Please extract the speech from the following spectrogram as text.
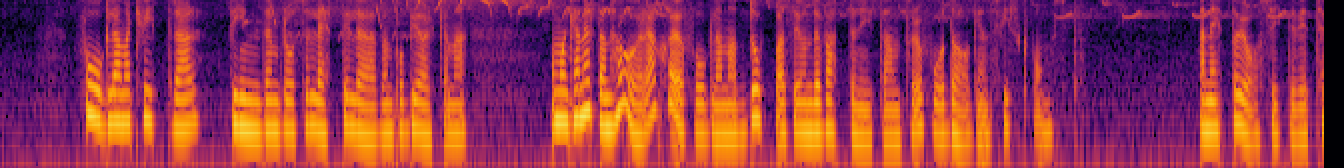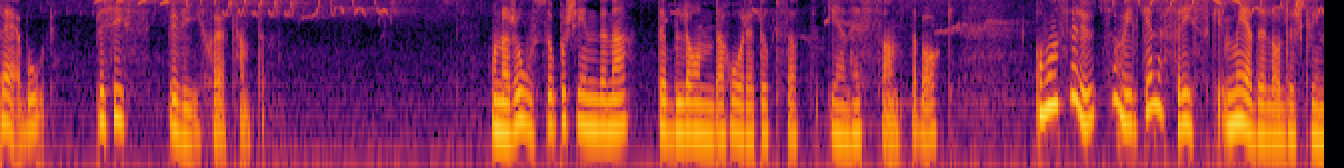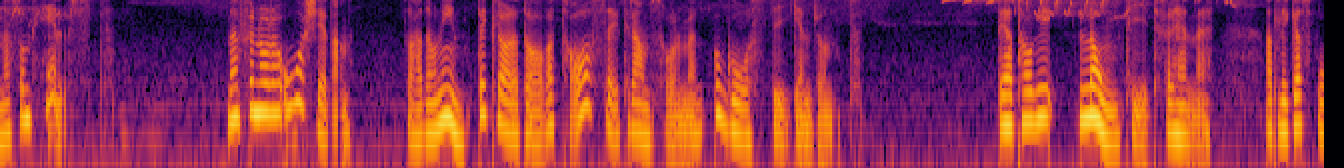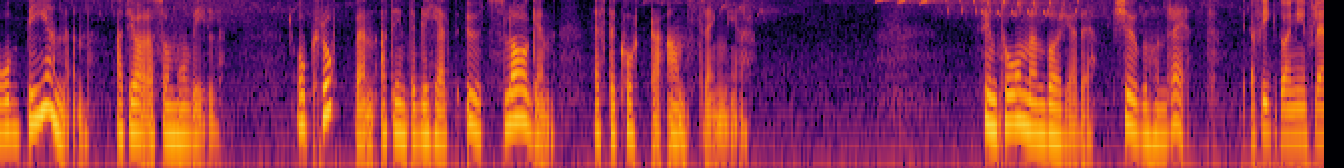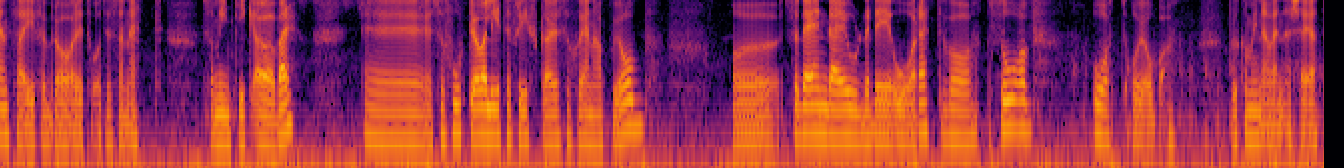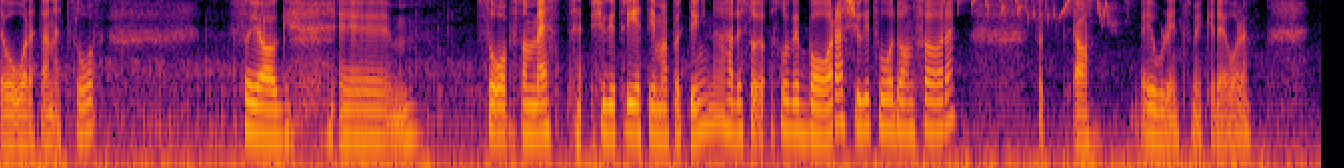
Fåglarna kvittrar, vinden blåser lätt i löven på björkarna och man kan nästan höra sjöfåglarna doppa sig under vattenytan för att få dagens fiskfångst. Annette och jag sitter vid ett träbord precis bredvid sjökanten. Hon har rosor på kinderna, det blonda håret uppsatt i en hästsvans där bak. Och hon ser ut som vilken frisk medelålders kvinna som helst. Men för några år sedan så hade hon inte klarat av att ta sig till Ramsholmen och gå stigen runt. Det har tagit lång tid för henne att lyckas få benen att göra som hon vill och kroppen att inte bli helt utslagen efter korta ansträngningar. Symptomen började 2001. Jag fick då en influensa i februari 2001 som inte gick över. Eh, så fort jag var lite friskare så skenade jag på jobb. Så det enda jag gjorde det året var sov, åt och jobba. Brukar mina vänner säga att det var året Anette sov. Så jag eh, sov som mest 23 timmar på ett dygn. Jag hade sovit bara 22 dagar före. Så att, ja, jag gjorde inte så mycket det året.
